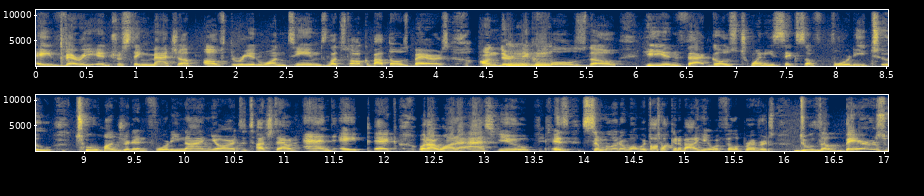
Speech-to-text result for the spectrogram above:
a very interesting matchup of three and one teams. Let's talk about those Bears. Under mm-hmm. Nick Foles, though, he in fact goes 26 of 42, 249 yards, a touchdown, and a pick. What I want to ask you is similar to what we're talking about here with Philip Rivers. Do the Bears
